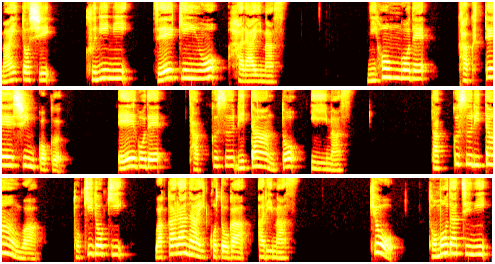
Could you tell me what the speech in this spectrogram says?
毎年国に税金を払います。日本語で確定申告、英語でタックスリターンと言います。タックスリターンは時々わからないことがあります。今日友達に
